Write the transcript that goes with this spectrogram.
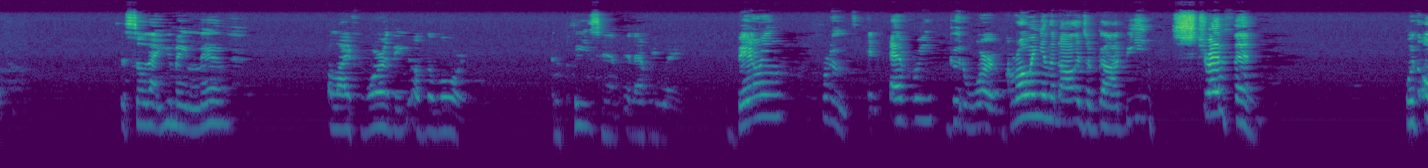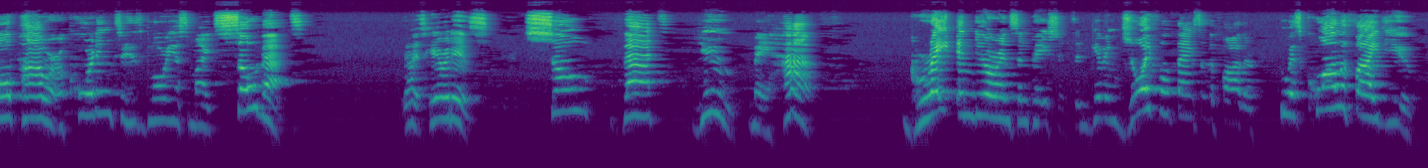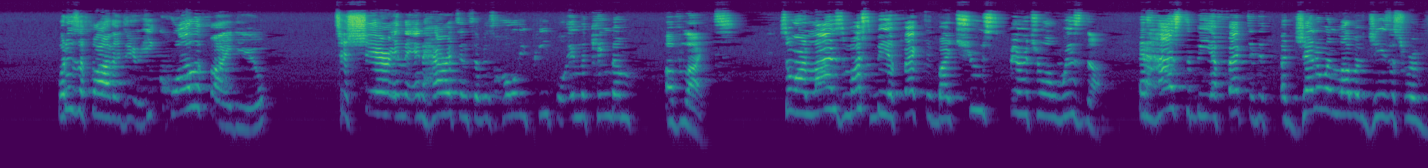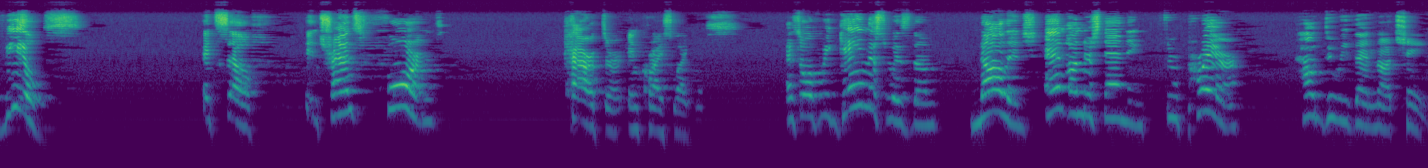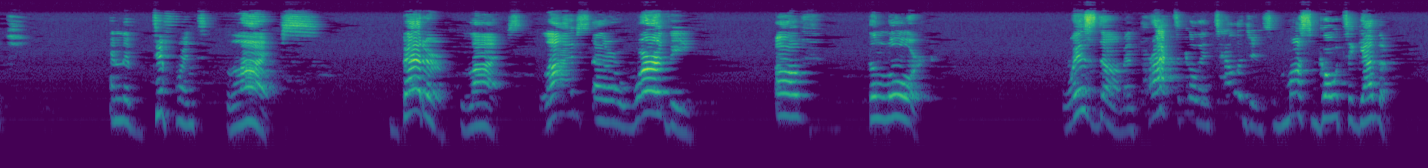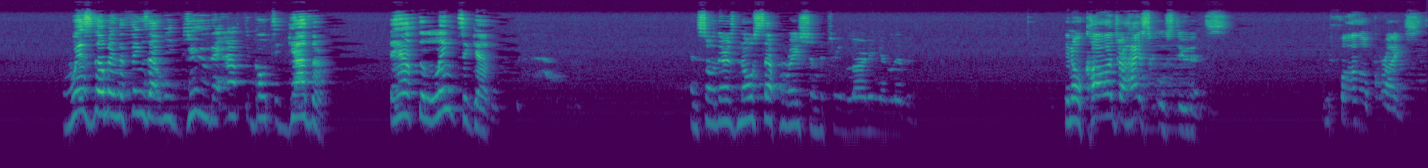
Says, so that you may live a life worthy of the Lord and please Him in every way, bearing fruit in every good work, growing in the knowledge of God, being strengthened with all power according to His glorious might, so that, guys, here it is, so that you may have great endurance and patience and giving joyful thanks to the Father who has qualified you. What does the Father do? He qualified you to share in the inheritance of his holy people in the kingdom of light. So our lives must be affected by true spiritual wisdom. It has to be affected. A genuine love of Jesus reveals itself in transformed character in Christ likeness. And so, if we gain this wisdom, knowledge, and understanding through prayer, how do we then not change and live different lives? Better lives, lives that are worthy of the Lord. Wisdom and practical intelligence must go together. Wisdom and the things that we do, they have to go together. They have to link together. And so there's no separation between learning and living. You know, college or high school students who follow Christ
